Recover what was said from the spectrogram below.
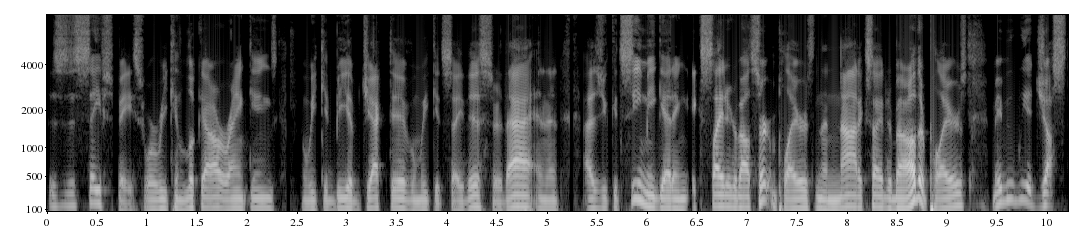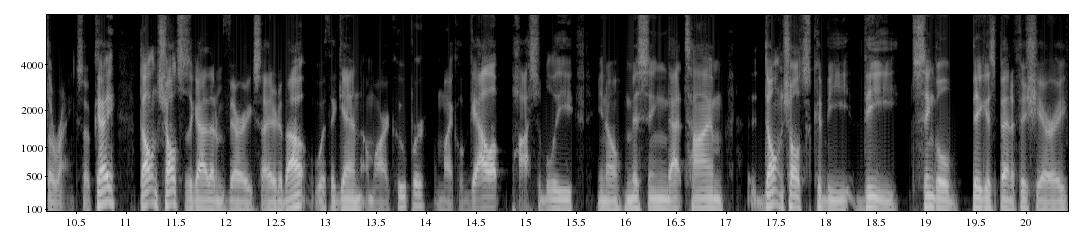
This is a safe space where we can look at our rankings and we could be objective and we could say this or that. And then as you could see me getting excited about certain players and then not excited about other players, maybe we adjust the ranks, okay? Dalton Schultz is a guy that I'm very excited about with, again, Amari Cooper, Michael Gallup, possibly, you know, missing that time. Dalton Schultz could be the single biggest beneficiary,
